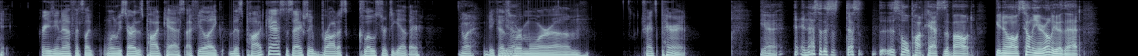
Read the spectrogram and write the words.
crazy enough, it's like when we started this podcast, I feel like this podcast has actually brought us closer together Right. because Yeah. we're more um, transparent. Yeah, and, that's what this is. That's this whole podcast is about. You know, I was telling you earlier that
